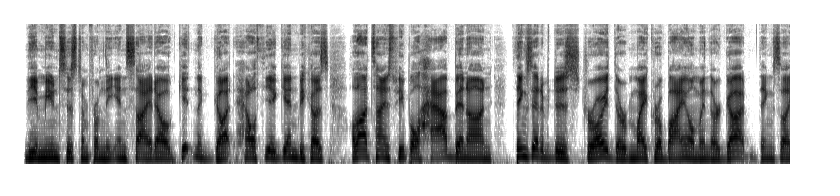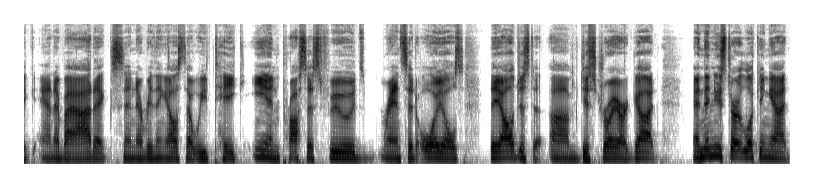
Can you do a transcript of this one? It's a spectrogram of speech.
the immune system from the inside out, getting the gut healthy again. Because a lot of times people have been on things that have destroyed their microbiome in their gut, things like antibiotics and everything else that we take in, processed foods, rancid oils. They all just um, destroy our gut. And then you start looking at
